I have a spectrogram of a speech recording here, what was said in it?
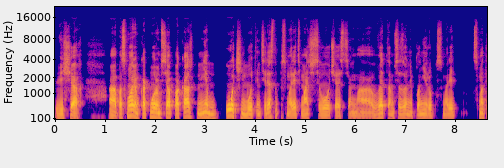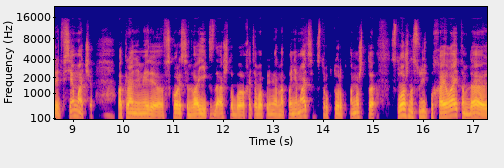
вещах. А, посмотрим, как Муром себя покажет. Мне очень будет интересно посмотреть матч с его участием. А, в этом сезоне планирую посмотреть смотреть все матчи, по крайней мере, в скорости 2х, да, чтобы хотя бы примерно понимать структуру, потому что сложно судить по хайлайтам, да,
